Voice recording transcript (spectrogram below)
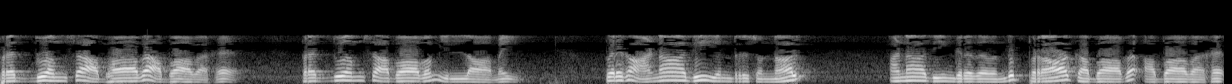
பிரத்வம்ச அபாவ அபாவக. பிரத்வம்ச அபாவம் இல்லாமை. பிறகு அனாதி என்று சொன்னால் அனாதிங்கிறத வந்து பிராக் அபாவ அபாவக.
